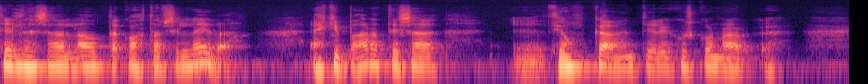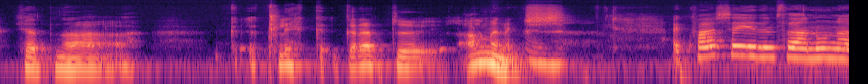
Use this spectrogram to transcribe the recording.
til þess að láta gott af sér leiða. Ekki bara til þess að uh, þjónga undir einhvers konar hérna klikkgrættu almennings. En hvað segið um það núna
